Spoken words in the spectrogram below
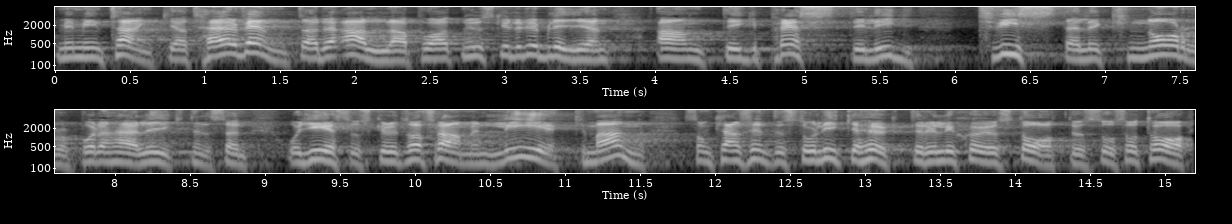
med min tanke, att här väntade alla på att nu skulle det bli en antiprästerlig tvist eller knorr på den här liknelsen och Jesus skulle ta fram en lekman som kanske inte står lika högt i religiös status och så ta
